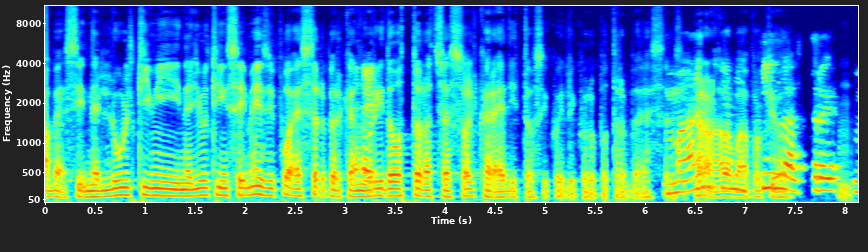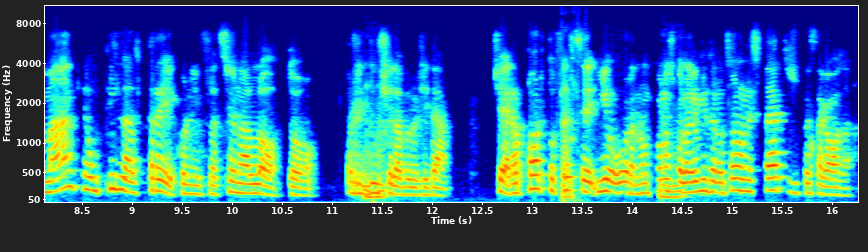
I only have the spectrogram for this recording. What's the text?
Ah sì, negli ultimi sei mesi può essere perché hanno eh, ridotto l'accesso al credito, sì, quelli, quello potrebbe essere. Ma, sì. anche un proprio... 3, mm. ma anche un PIL al 3 con l'inflazione all'8 riduce mm-hmm. la velocità. Cioè il rapporto forse, certo. io ora non conosco mm-hmm. l'argomento, non sono un esperto su questa cosa,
